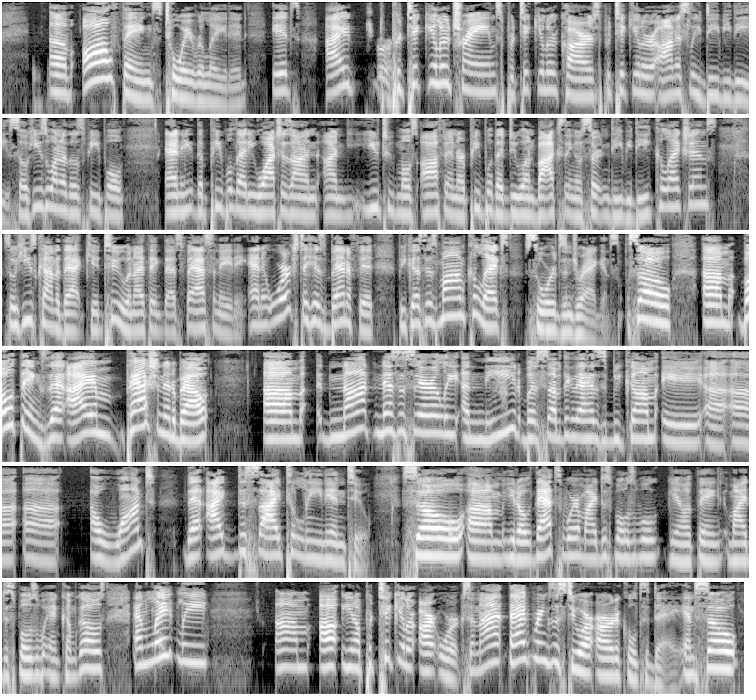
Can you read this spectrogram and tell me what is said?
of all things toy related. It's I sure. particular trains, particular cars, particular honestly DVDs. So he's one of those people, and he, the people that he watches on on YouTube most often are people that do unboxing of certain DVD collections. So he's kind of that kid too, and I think that's fascinating. And it works to his benefit because his mom collects swords and dragons. So um, both things that I am passionate about um, not necessarily a need, but something that has become a, a, a, a want that I decide to lean into. So, um, you know, that's where my disposable, you know, thing, my disposable income goes. And lately, um, uh, you know, particular artworks, and that that brings us to our article today. And so,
